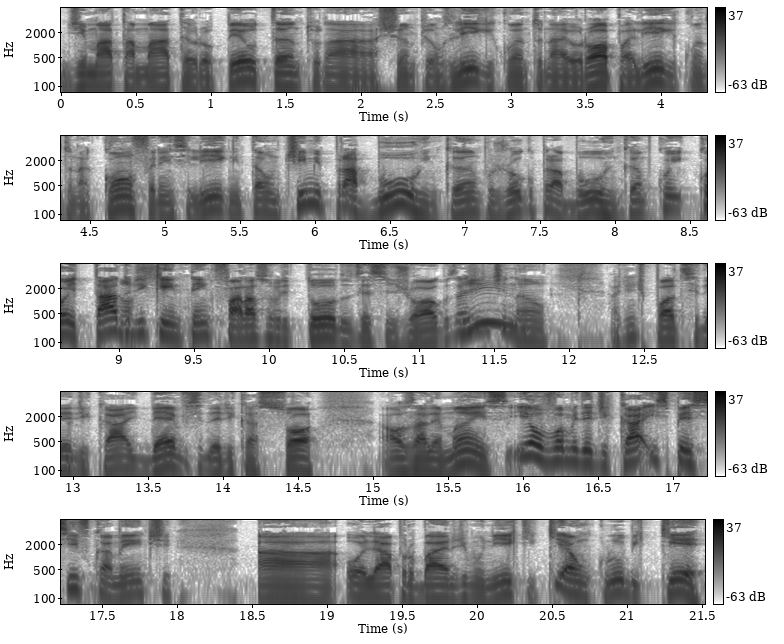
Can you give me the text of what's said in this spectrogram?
de mata-mata europeu, tanto na Champions League, quanto na Europa League, quanto na Conference League. Então, time para burro em campo, jogo para burro em campo. Coitado Nossa. de quem tem que falar sobre todos esses jogos. A Ih. gente não. A gente pode se dedicar e deve se dedicar só aos alemães. E eu vou me dedicar especificamente a olhar para o Bayern de Munique, que é um clube que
